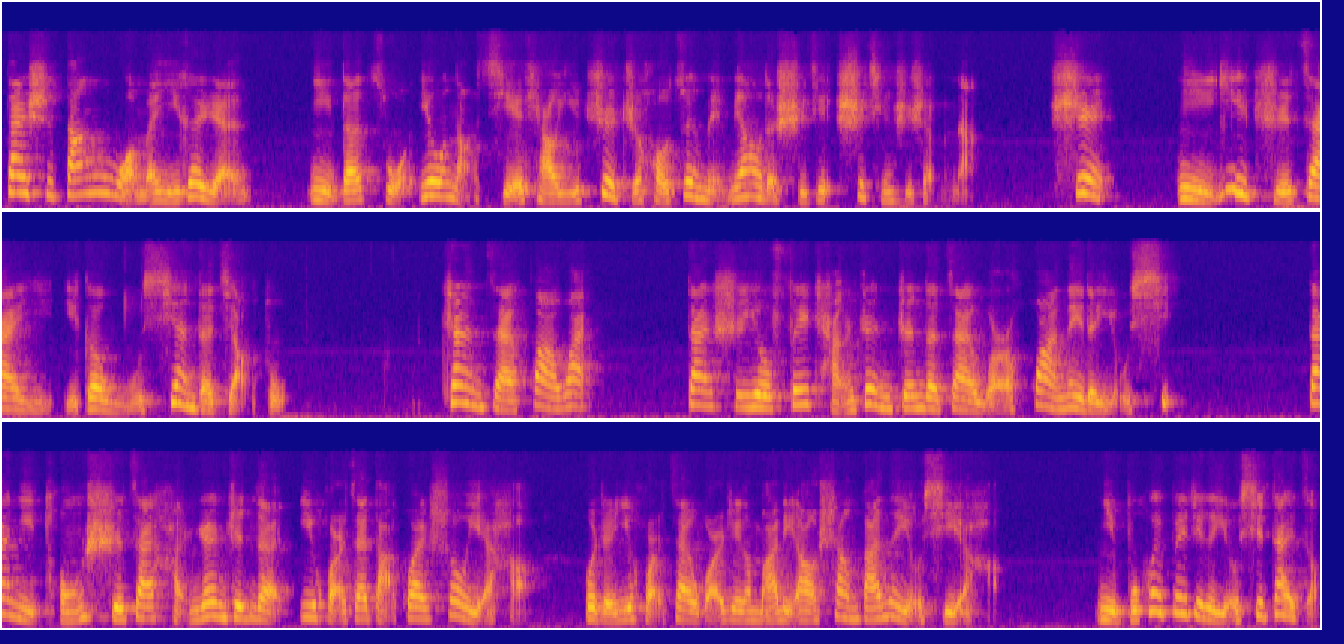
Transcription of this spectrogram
但是当我们一个人，你的左右脑协调一致之后，最美妙的事件事情是什么呢？是你一直在以一个无限的角度站在画外，但是又非常认真的在玩画内的游戏，但你同时在很认真的一会儿在打怪兽也好，或者一会儿在玩这个马里奥上班的游戏也好，你不会被这个游戏带走，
